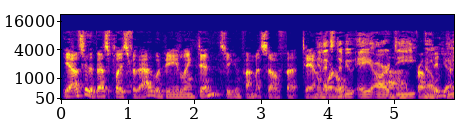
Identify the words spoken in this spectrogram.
Yeah, I would say the best place for that would be LinkedIn. So you can find myself at Dan And that's Wardle. Uh.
